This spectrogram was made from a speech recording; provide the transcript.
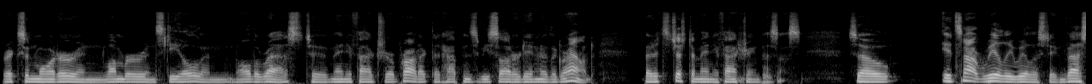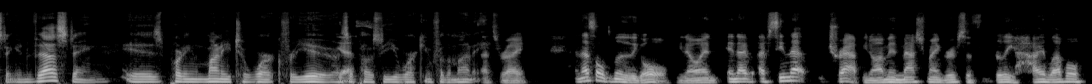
bricks and mortar and lumber and steel and all the rest to manufacture a product that happens to be soldered into the ground. But it's just a manufacturing business. So it's not really real estate investing. Investing is putting money to work for you as yes. opposed to you working for the money. That's right. And that's ultimately the goal, you know, and, and I've, I've seen that trap, you know, I'm in mastermind groups with really high level,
